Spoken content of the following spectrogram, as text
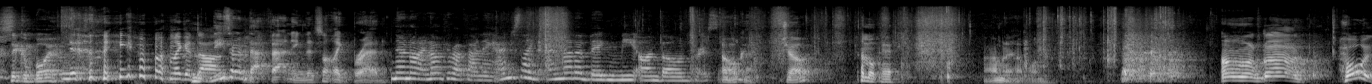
Sick 'em, boy. I'm like a dog. these aren't that fattening. That's not like bread. no, no, I don't care about fattening. I'm just like, I'm not a big meat on bone person. Oh, okay. Joe, I'm okay. I'm gonna have one. Oh my God! Holy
